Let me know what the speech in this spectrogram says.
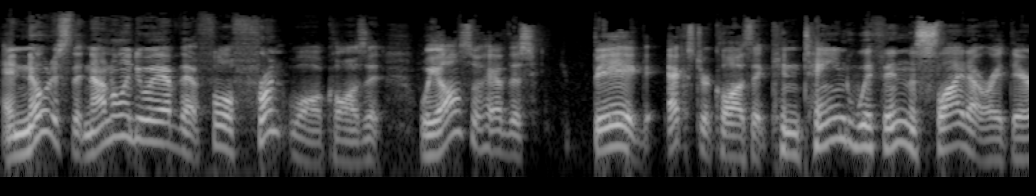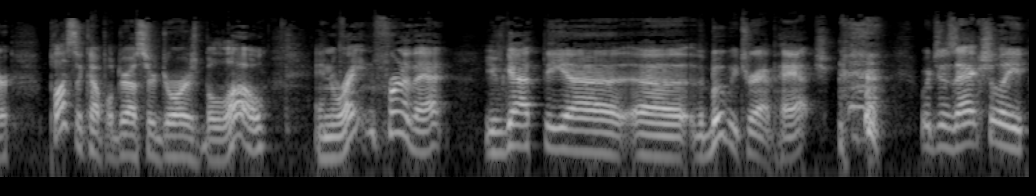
And notice that not only do we have that full front wall closet, we also have this big extra closet contained within the slide out right there, plus a couple dresser drawers below. And right in front of that, you've got the uh, uh, the booby trap hatch, which is actually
